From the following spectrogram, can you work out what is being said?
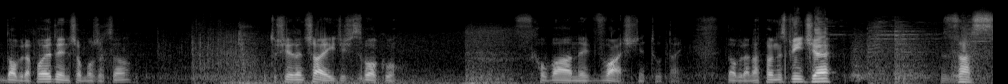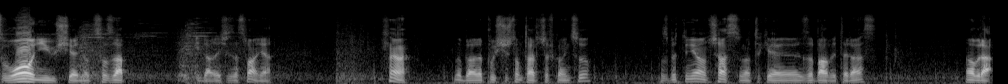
Dobra, pojedynczo może, co? Bo tu się jeden czai gdzieś z boku. Schowany właśnie tutaj. Dobra, na pełnym sprincie. Zasłonił się, no co za... I dalej się zasłania. Ha. Dobra, ale puścisz tą tarczę w końcu? Bo zbytnio nie mam czasu na takie zabawy teraz. Dobra.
